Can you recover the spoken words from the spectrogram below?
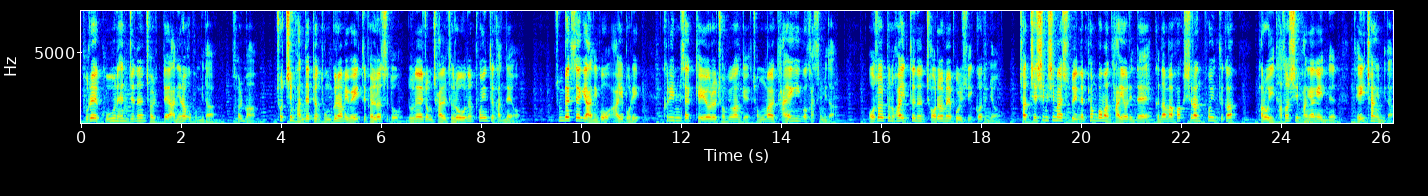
불에 구운 hands는 절대 아니라고 봅니다. 설마. 초침 반대편 동그라미 weight balance도 눈에 좀 잘 들어오는 포인트 같네요. 순백색이 아니고 아이보리, 크림색 계열을 적용한 게 정말 다행인 것 같습니다. 어설픈 화이트는 저렴해 보일 수 있거든요. 자칫 심심할 수도 있는 평범한 다이얼인데 그나마 확실한 포인트가 바로 이 5시 방향에 있는 day창입니다.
